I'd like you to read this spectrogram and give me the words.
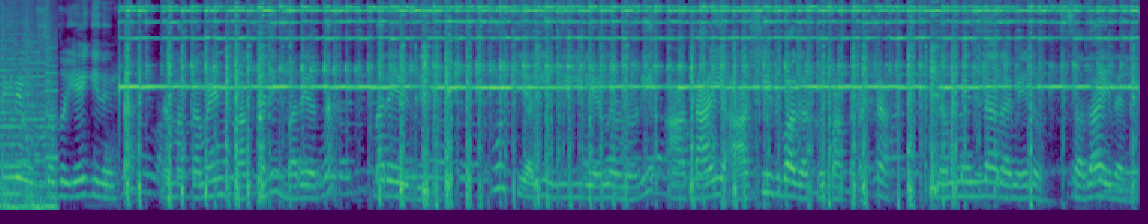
ಸೀರೆ ಉಡ್ಸೋದು ಹೇಗಿದೆ ಅಂತ ನಮ್ಮ ಕಮೆಂಟ್ ಬಾಕ್ಸಲ್ಲಿ ಬರೆಯೋದನ್ನ ಮರೆಯದಿರಿ ಪೂರ್ತಿಯಾಗಿ ವಿಡಿಯೋನ ನೋಡಿ, ಆ ತಾಯಿ ಆಶೀರ್ವಾದ, ಕೃಪಾ ನಮ್ಮೆಲ್ಲರ ಮೇಲೂ ಸದಾ ಇರಲಿ.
